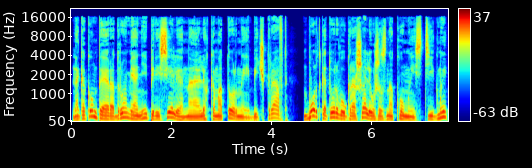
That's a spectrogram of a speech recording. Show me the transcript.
На каком-то аэродроме они пересели на легкомоторный бичкрафт, борт которого украшали уже знакомые стигмы,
